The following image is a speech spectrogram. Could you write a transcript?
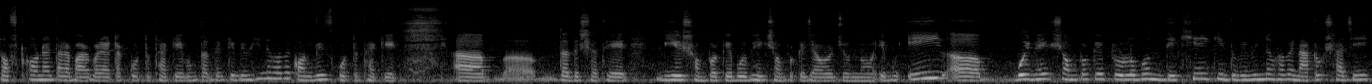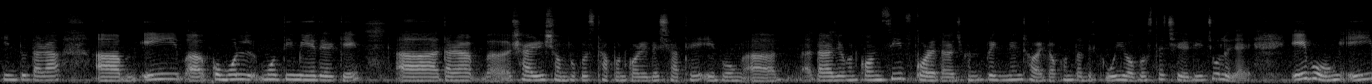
সফট কর্নার তারা বারবার অ্যাটাক করতে থাকে এবং তাদেরকে বিভিন্নভাবে কনভিন্স করতে থাকে তাদের সাথে বিয়ের সম্পর্কে, বৈবাহিক সম্পর্কে যাওয়ার জন্য। এবং এই বৈবাহিক সম্পর্কে প্রলোভন দেখিয়েই কিন্তু বিভিন্নভাবে নাটক সাজিয়েই কিন্তু তারা এই কোমলমতি মেয়েদেরকে তারা শারীরিক সম্পর্ক স্থাপন করে এদের সাথে এবং তারা যখন কনসিভ করে, তারা যখন প্রেগনেন্ট হয়, তখন তাদেরকে ওই অবস্থায় ছেড়ে দিয়ে চলে যায়। এবং এই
